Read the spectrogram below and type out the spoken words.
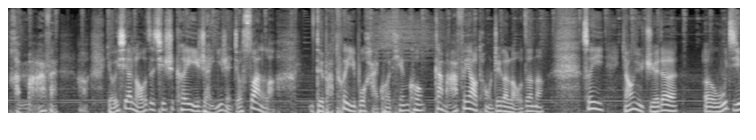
很麻烦啊。有一些篓子其实可以忍一忍就算了，对吧？退一步海阔天空，干嘛非要捅这个篓子呢？所以杨宇觉得。呃，无极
